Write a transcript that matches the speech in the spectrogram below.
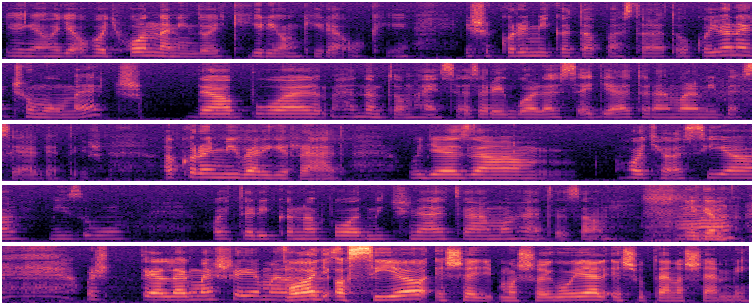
igen, hogy, hogy honnan indul, hogy kírjon kire, oké. Okay. És akkor, hogy mik a tapasztalatok, hogy van egy csomó meccs, de abból, hát nem tudom hány százalékból lesz egyáltalán valami beszélgetés. Akkor, hogy mivel ír rád. Ugye ez a, hogyha szia, Mizu, hogy telik a napod, mit csináltál ma, hát ez a... Igen. Most tényleg meséljem el Vagy azt. a szia, és egy mosolygójel, és utána semmi.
